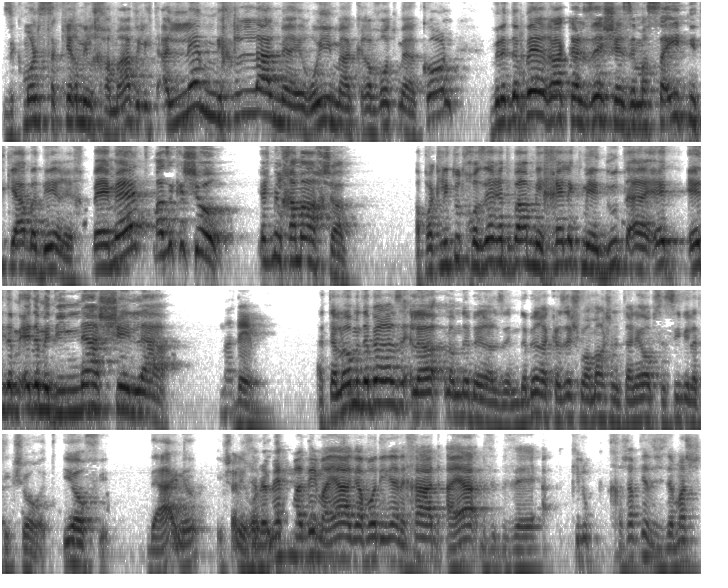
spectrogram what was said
זה כמו לסקר מלחמה ולהתעלם בכלל מהאירועים, מהקרבות, מהכל, ולדבר רק על זה שאיזה משאית נתקעה בדרך. באמת? מה זה קשור? יש מלחמה עכשיו. הפרקליטות חוזרת בה מחלק מעדות עד, עד, עד המדינה שלה. מדהים. אתה לא מדבר על זה? לא, לא מדבר על זה. מדבר רק על זה שהוא אמר שנתניהו אובססיבי לתקשורת. יופי. די, נו, אי אפשר לראות זה. זה באמת מדהים. היה אגב עוד עניין אחד, היה, זה, זה כאילו, חשבתי על זה שזה ממש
